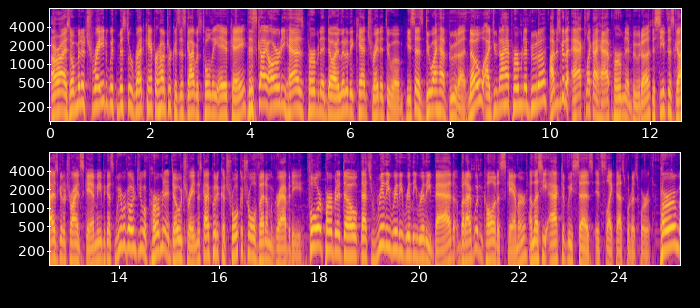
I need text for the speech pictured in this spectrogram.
All right, so I'm going to trade with Mr. Red Camper Hunter because this guy was totally AFK. This guy already has permanent dough. I literally can't trade it to him. He says, do I have Buddha? No, I do not have permanent Buddha. I'm just going to act like I have permanent Buddha to see if this guy is going to try and scam me because we were going to do a permanent dough trade and this guy put a control, control, venom, gravity. For permanent dough, that's really, really, really, really bad, but I wouldn't call it a scammer unless he actively says it's like that's what it's worth. Perm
